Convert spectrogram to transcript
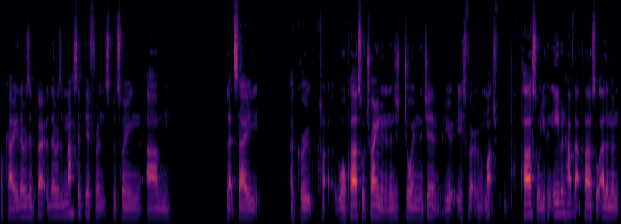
Okay, there is a there is a massive difference between, um, let's say, a group well personal training and then just joining the gym. You it's very much personal you can even have that personal element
